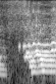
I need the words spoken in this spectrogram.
Oh, oh.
